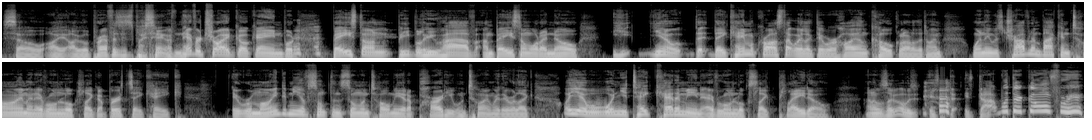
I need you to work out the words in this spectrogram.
So I, I will preface this by saying I've never tried cocaine, but based on people who have and based on what I know, he, you know, th- they came across that way like they were high on coke a lot of the time. When he was traveling back in time and everyone looked like a birthday cake, it reminded me of something someone told me at a party one time where they were like, "Oh yeah, well when you take ketamine, everyone looks like Play-Doh." And I was like, "Oh, is, is, th- is that what they're going for here?"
